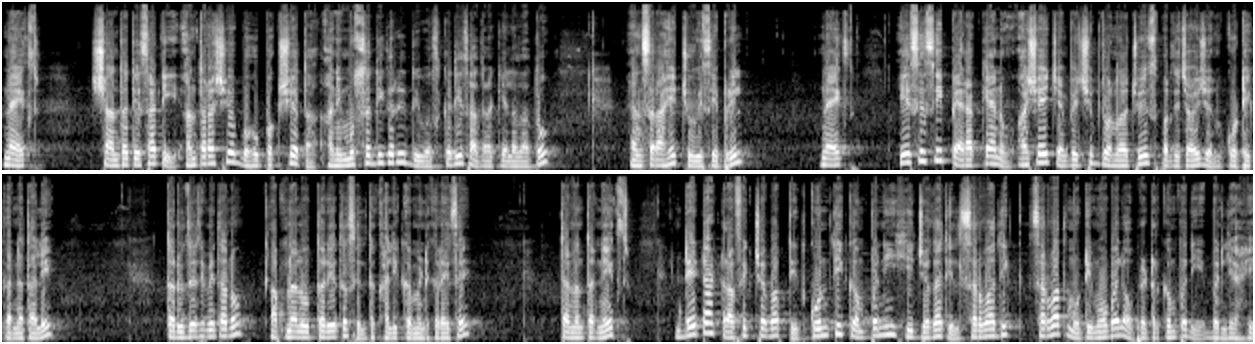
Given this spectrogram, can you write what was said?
नेक्स्ट शांततेसाठी आंतरराष्ट्रीय बहुपक्षीयता आणि मुत्सद्दीकरण दिवस कधी साजरा केला जातो? ॲन्सर आहे चोवीस April. Next A C C para canoe आशियाई चॅम्पियनशिप दोन हजार चोवीस स्पर्धेचे आयोजन कोठे करण्यात आले? तर विद्यार्थी मित्रांनो आपणाला उत्तर येत असेल तर खाली कमेंट करायचं आहे त्यानंतर नेक्स्ट डेटा ट्रॅफिकच्या बाबतीत कोणती कंपनी ही जगातील सर्वाधिक सर्वात मोठी मोबाईल ऑपरेटर कंपनी बनली आहे?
